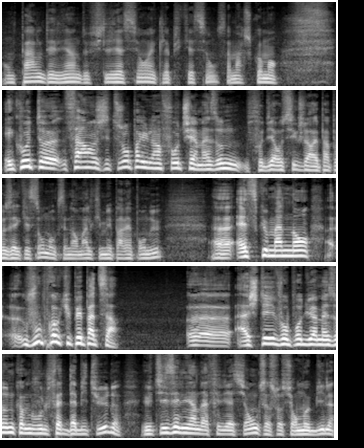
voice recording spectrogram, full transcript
on parle des liens de filiation avec l'application, ça marche comment? Écoute, euh, ça, j'ai toujours pas eu l'info de chez Amazon. Il faut dire aussi que je leur ai pas posé la question, donc c'est normal qu'ils m'aient pas répondu. Euh, est-ce que maintenant, vous préoccupez pas de ça? Euh, achetez vos produits Amazon comme vous le faites d'habitude. Utilisez le lien d'affiliation, que ce soit sur mobile.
